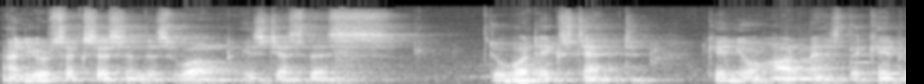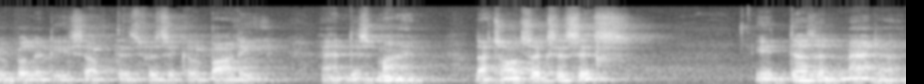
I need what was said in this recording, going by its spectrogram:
And your success in this world is just this. To what extent can you harness the capabilities of this physical body and this mind? That's all success is. It doesn't matter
